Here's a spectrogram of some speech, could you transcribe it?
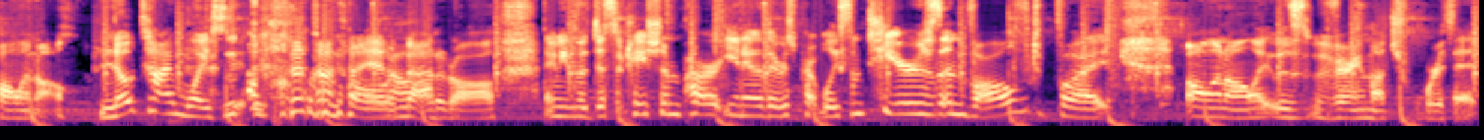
all in all. No time wasted. no, at not at all. I mean, the dissertation part, you know, there was probably some tears involved, but all in all, it was very much worth it.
